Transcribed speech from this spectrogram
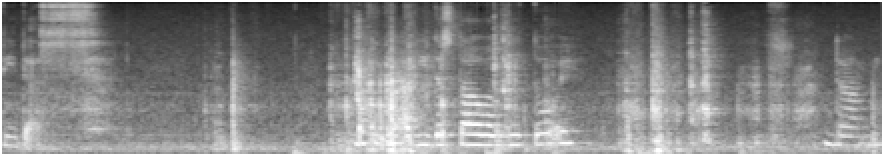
Adidas. Bakit ba Adidas tawag dito eh? Dami.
